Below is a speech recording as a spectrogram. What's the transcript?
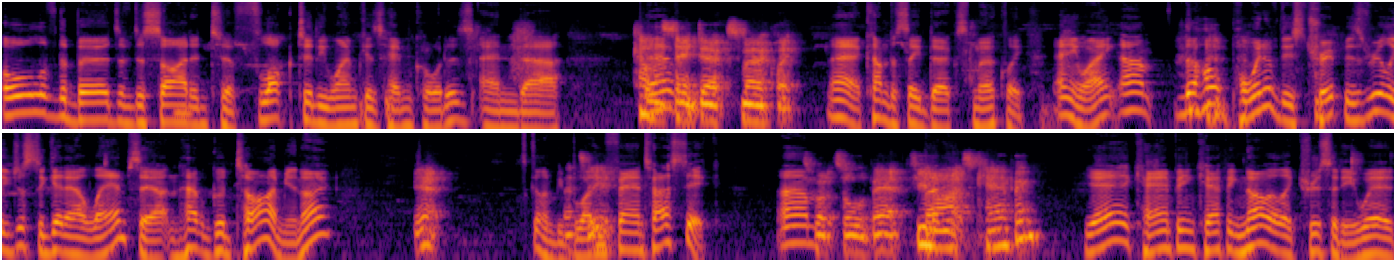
all of the birds have decided to flock to the Wamkers headquarters and uh, Come Yeah. see Dirk Smerkley. yeah, come to see Dirk Smerkley. Anyway, um, the whole point of this trip is really just to get our lamps out and have a good time. You know, Yeah, going to be That's bloody it. fantastic. that's Um, what it's all about. A few nights camping. yeah, camping, camping, no electricity. We're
